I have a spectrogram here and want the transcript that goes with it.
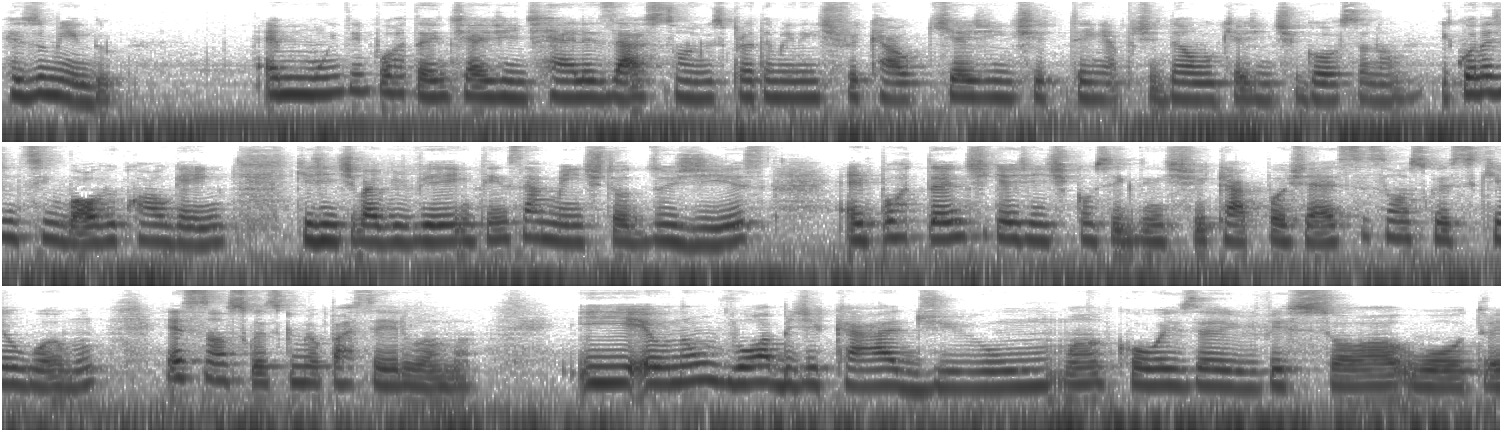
resumindo, é muito importante a gente realizar sonhos para também identificar o que a gente tem aptidão, o que a gente gosta ou não. E quando a gente se envolve com alguém que a gente vai viver intensamente todos os dias, é importante que a gente consiga identificar, poxa, essas são as coisas que eu amo, essas são as coisas que o meu parceiro ama. E eu não vou abdicar de uma coisa e viver só o outro.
